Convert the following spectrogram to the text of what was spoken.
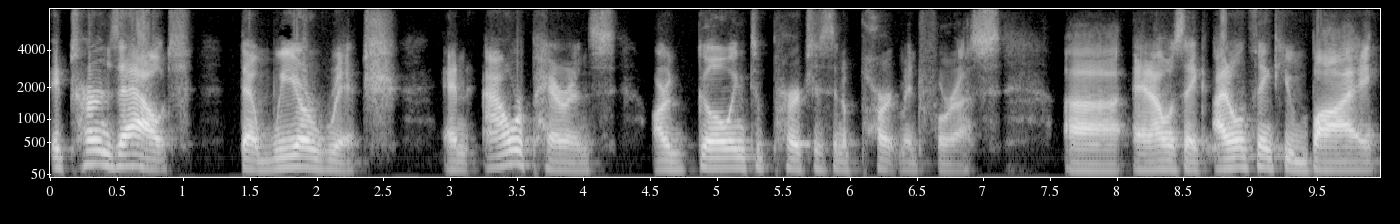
it turns out that we are rich, and our parents are going to purchase an apartment for us. Uh, and I was like, I don't think you buy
